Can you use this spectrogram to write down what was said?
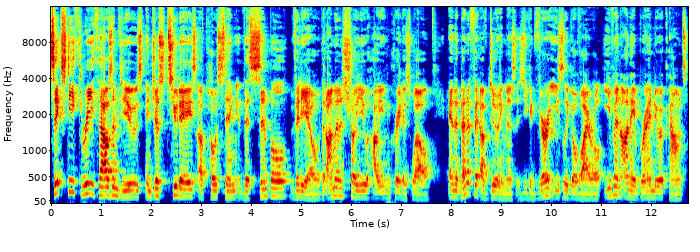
63,000 views in just two days of posting this simple video that I'm going to show you how you can create as well. And the benefit of doing this is you could very easily go viral even on a brand new account.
